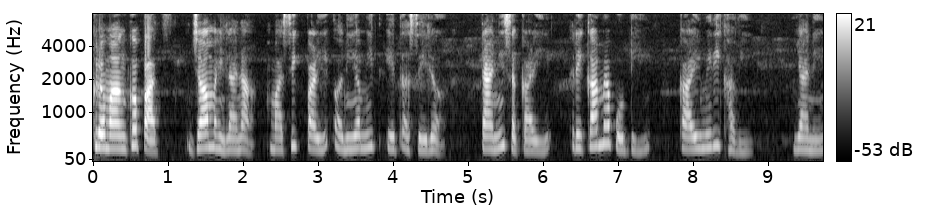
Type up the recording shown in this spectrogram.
क्रमांक पाच. ज्या महिलांना मासिक पाळी अनियमित येत असेल त्यांनी सकाळी रिकाम्या पोटी काळी मिरी खावी. याने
